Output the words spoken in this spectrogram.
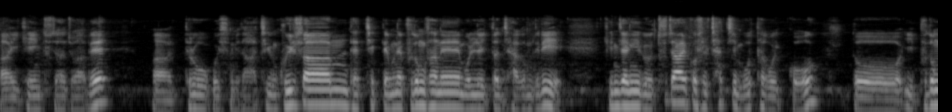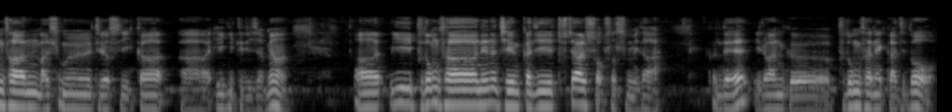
어, 이 개인 투자 조합에 어, 들어오고 있습니다. 지금 9.13 대책 때문에 부동산에 몰려있던 자금들이 굉장히 그 투자할 곳을 찾지 못하고 있고 또 이 부동산 말씀을 드렸으니까 아, 얘기 드리자면 아, 이 부동산에는 지금까지 투자할 수 없었습니다. 그런데 이러한 그 부동산에까지도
